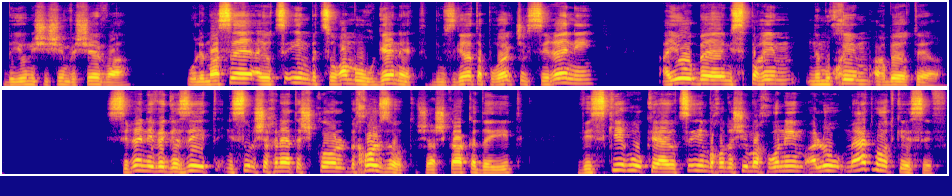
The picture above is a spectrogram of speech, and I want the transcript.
ביוני 67, ולמעשה היוצאים בצורה מאורגנת במסגרת הפרויקט של סירני היו במספרים נמוכים הרבה יותר. סירני וגזית ניסו לשכנע את אשכול בכל זאת שהשקעה כדאית והזכירו כי היוצאים בחודשים האחרונים עלו מעט מאוד כסף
